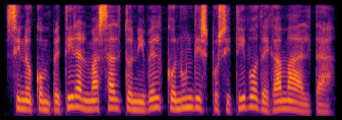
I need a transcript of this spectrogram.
sino competir al más alto nivel con un dispositivo de gama alta.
